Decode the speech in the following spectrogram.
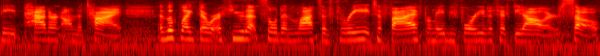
the pattern on the tie. It looked like there were a few that sold in lots of three to five for maybe 40 to $50. So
